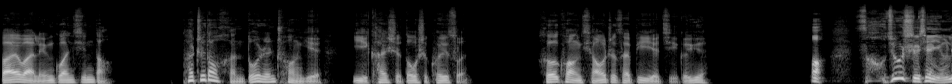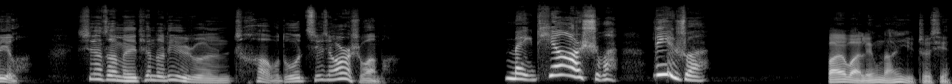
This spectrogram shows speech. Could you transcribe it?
白婉玲关心道：“他知道很多人创业一开始都是亏损，何况乔治才毕业几个月。哦，早就实现盈利了，现在每天的利润差不多接近二十万吧。每天二十万利润？”白婉玲难以置信，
